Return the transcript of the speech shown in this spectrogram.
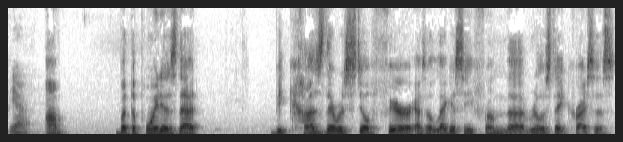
Yeah. Um, but the point is that because there was still fear as a legacy from the real estate crisis,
